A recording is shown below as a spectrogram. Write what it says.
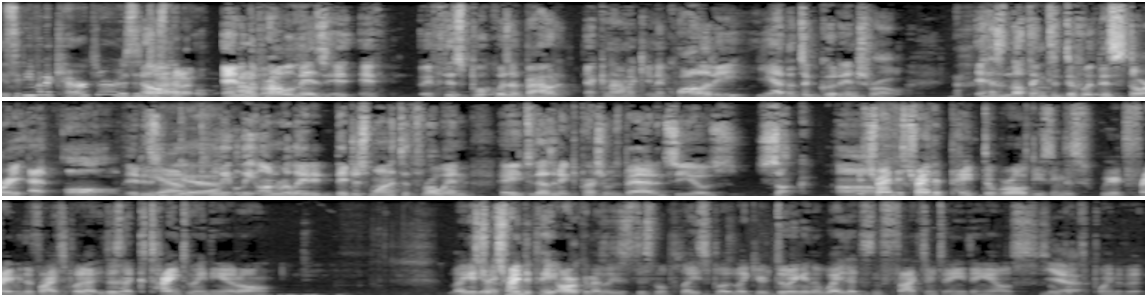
is it even a character? Is it No, just an, and the don't problem is, if if this book was about economic inequality, yeah, that's a good intro. It has nothing to do with this story at all. It is Yeah. Yeah. completely unrelated. They just wanted to throw in, "Hey, 2008 depression was bad, and CEOs suck." Um, It's trying, it's trying to paint the world using this weird framing device, but it doesn't tie into anything at all. Like it's, Yeah. it's trying to paint Arkham as like this dismal place, but like you're doing it in a way that doesn't factor into anything else. So Yeah. what's the point of it?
